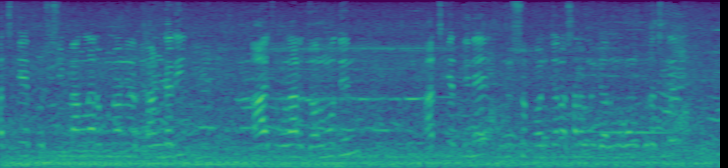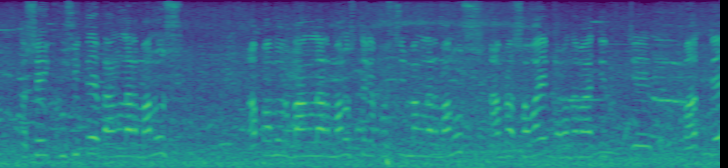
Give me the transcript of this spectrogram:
আজকে পশ্চিম বাংলার উন্নয়নের কাণ্ডারি, আজ ওনার জন্মদিন। আজকের দিনে উনিশশো পঞ্চান্ন সালে উনি জন্মগ্রহণ করেছিলেন। তো সেই খুশিতে বাংলার মানুষ, আপামর বাংলার মানুষ থেকে পশ্চিম বাংলার মানুষ, আমরা সবাই মমতা ব্যানার্জির যে বার্থডে,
